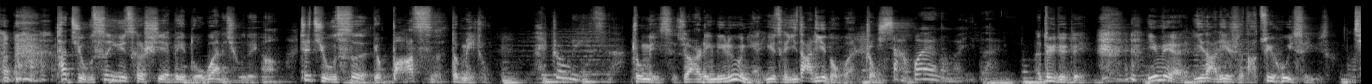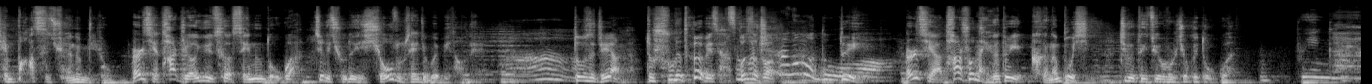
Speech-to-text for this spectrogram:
他九次预测世界杯夺冠的球队啊，这九次有八次都没中，还中了一次，中了一次，就二零零六年预测意大利夺冠中，吓坏了吧意大利。啊，对对对，因为意大利是他最后一次预测，前八次全都没中，而且他只要预测谁能夺冠，这个球队小组赛就会被淘汰啊，都是这样的，都输的特别惨，不是说差那么多？对，而且啊，他说哪个队可能不行，这个队最后就会夺冠，不应该啊，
